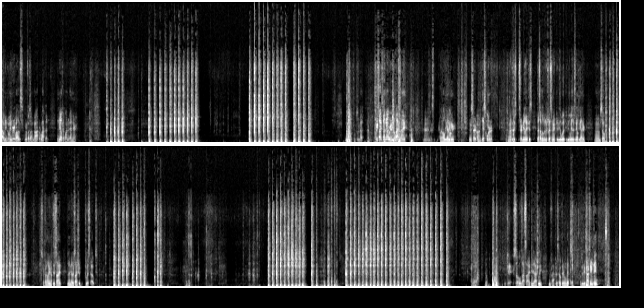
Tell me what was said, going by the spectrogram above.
That would be going very well. I'm not or what, but nailed one in there. Three sides done now, we're going to the last side. And just put it all together here. I'm going to start on this corner. I'm going to start like this. That's a little bit of a twist? The the together. Um, so, start lining up this side, and the other side should twist out. Okay, so that side is actually, in fact, it's open a little bit, so we'll do the exact same thing.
